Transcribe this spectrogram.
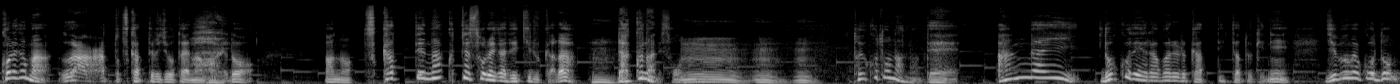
これがまあうわーっと使ってる状態なんだけど、あの使ってなくてそれができるからうん。楽なんです本当に。うんうんうん。ということなので案外どこで選ばれるかって言った時に自分がこうどん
